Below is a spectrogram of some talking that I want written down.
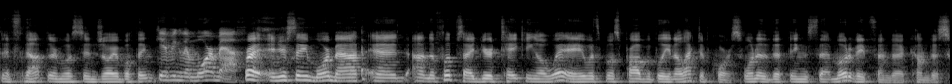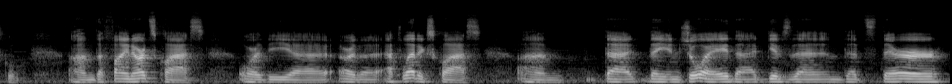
It's not their most enjoyable thing. Giving them more math. Right, and you're saying more math, and on the flip side, you're taking away what's most probably an elective course. One of the things that motivates them to come to school, um, the fine arts class or the uh, or the athletics class um, that they enjoy, that gives them that's their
